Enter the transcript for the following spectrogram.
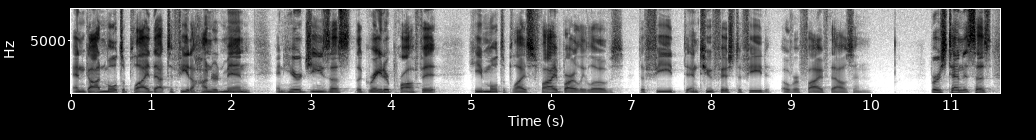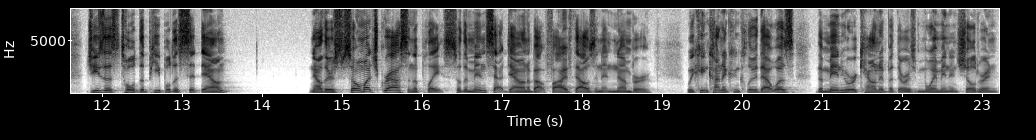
and God multiplied that to feed 100 men. And here, Jesus, the greater prophet, he multiplies five barley loaves to feed and two fish to feed over 5,000. Verse 10, it says, Jesus told the people to sit down. Now there's so much grass in the place. So the men sat down, about 5,000 in number. We can kind of conclude that was the men who were counted, but there was women and children.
